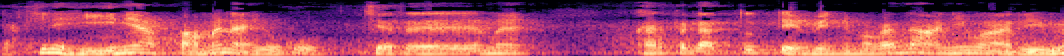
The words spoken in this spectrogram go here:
දකින්න හීනයක් පමණයි. ඔක උච්චතරම කරට ගත්තොත් එම් වෙන්නේ මොකද්ද? අනිවාර්යයෙන්ම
